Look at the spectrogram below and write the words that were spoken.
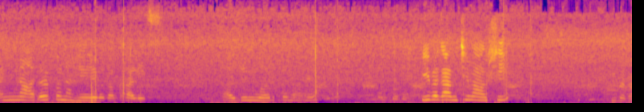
आणि नारळ पण आहे हे बघा खालीच. अजून वर पण आहे. ही बघा आमची मावशी. ही बघा.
